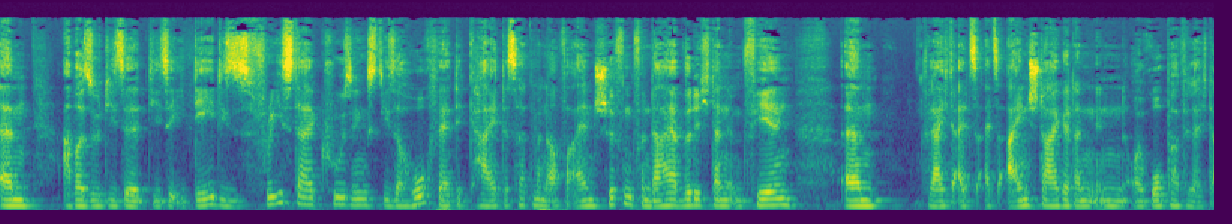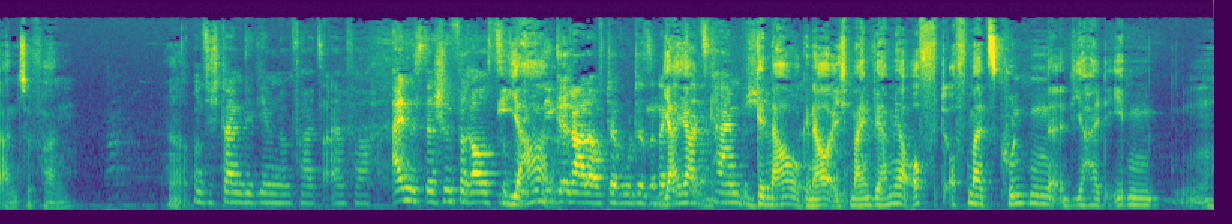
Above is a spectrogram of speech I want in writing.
Ähm, aber so diese, diese Idee dieses Freestyle-Cruisings, dieser Hochwertigkeit, das hat man auf allen Schiffen. Von daher würde ich dann empfehlen, ähm, vielleicht als, als Einsteiger dann in Europa vielleicht anzufangen. Ja. Und sich dann gegebenenfalls einfach eines der Schiffe rauszusuchen, ja, die gerade auf der Route sind. Da ja, ja, jetzt keinen genau, genau. Ich meine, wir haben ja oft, oftmals Kunden, die halt eben,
